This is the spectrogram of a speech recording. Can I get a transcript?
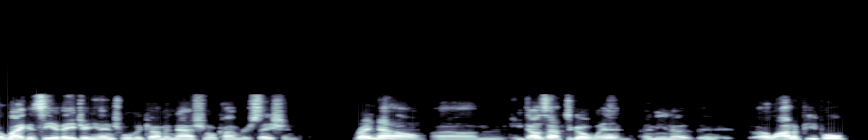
the legacy of AJ Hinch will become a national conversation. Right now, um, he does have to go win. I mean, a, uh, a lot of people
